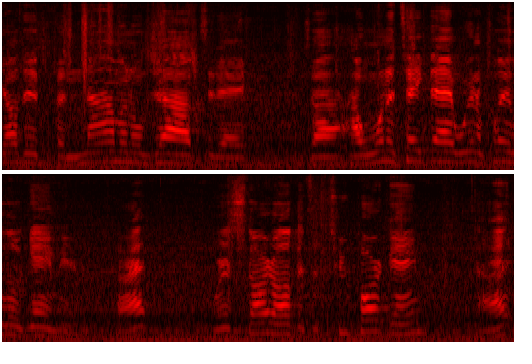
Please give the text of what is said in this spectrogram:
Y'all did phenomenal job today. So I, I want to take that. We're going to play a little game here. All right. We're going to start off. It's a two-part game. All right.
